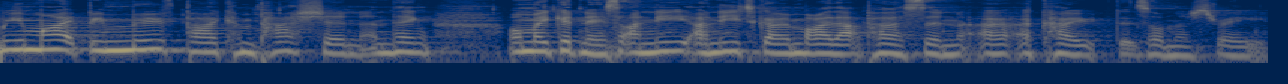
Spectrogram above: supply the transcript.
we might be moved by compassion and think, oh my goodness, I need, I need to go and buy that person a, a coat that's on the street.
